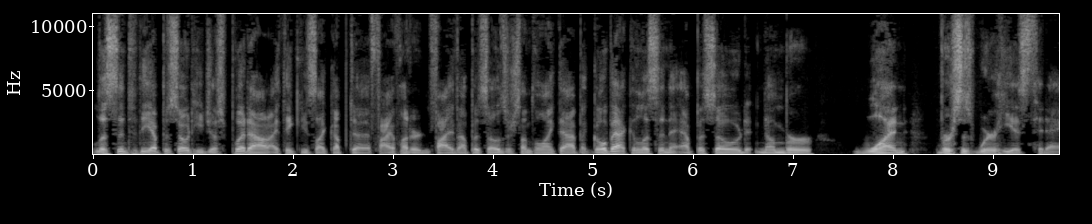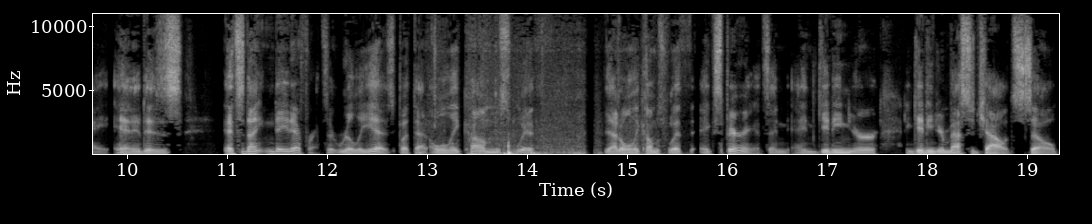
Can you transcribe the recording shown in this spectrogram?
listen to the episode he just put out. I think he's like up to 505 episodes or something like that. But go back and listen to episode number one versus where he is today. And it is, it's night and day difference. It really is. But that only comes with, that only comes with experience and, and getting your, and getting your message out. So,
